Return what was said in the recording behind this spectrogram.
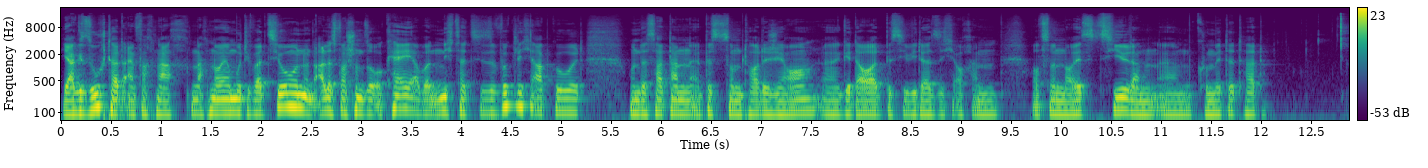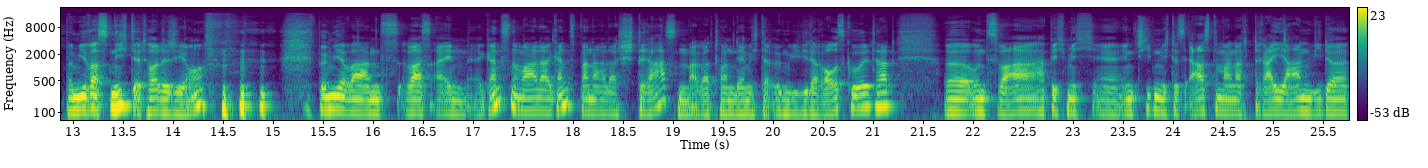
ja gesucht hat, einfach nach, nach neuer Motivation und alles war schon so okay, aber nichts hat sie so wirklich abgeholt. Und das hat dann äh, bis zum Tour de Géant äh, gedauert, bis sie wieder sich auch ähm, auf so ein neues Ziel dann ähm, committed hat. Bei mir war es nicht der Tour de Géant. Bei mir war es ein äh, ganz normaler, ganz banaler Straßenmarathon, der mich da irgendwie wieder rausgeholt hat. Äh, und zwar habe ich mich äh, entschieden, mich das erste Mal nach drei Jahren wieder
